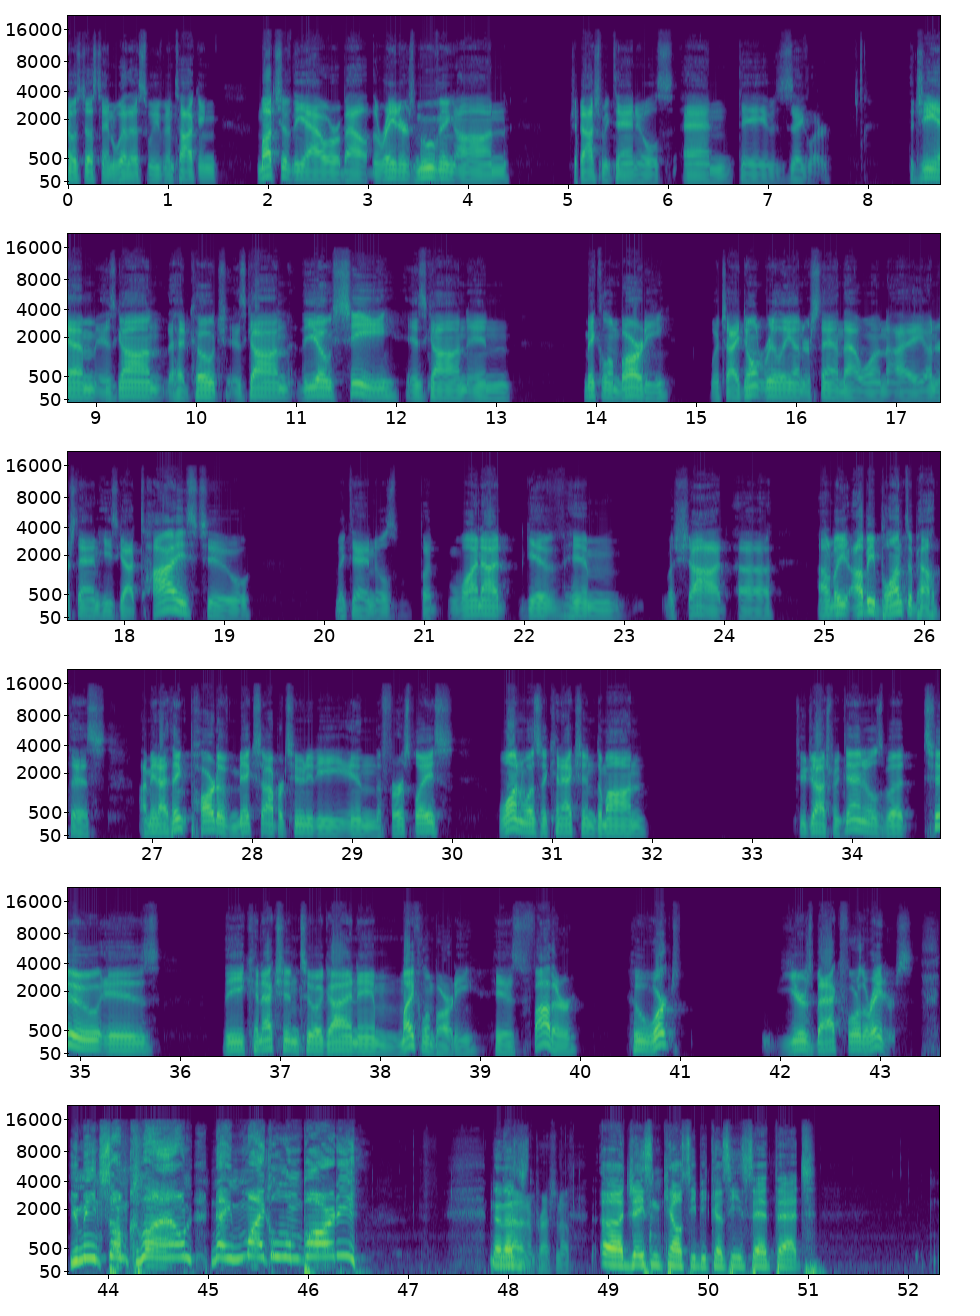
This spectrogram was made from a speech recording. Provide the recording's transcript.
knows just in with us. We've been talking much of the hour about the Raiders moving on Josh McDaniels and Dave Ziegler. The GM is gone. The head coach is gone. The OC is gone in Mick Lombardi, which I don't really understand that one. I understand he's got ties to McDaniels, but why not give him a shot? Uh, I'll be I'll be blunt about this. I mean, I think part of Mick's opportunity in the first place, one was a connection, Damon, to Josh McDaniels, but two is the connection to a guy named Mike Lombardi, his father, who worked years back for the Raiders. You mean some clown named Michael Lombardi? No, that's that an impression of uh, Jason Kelce because he said that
